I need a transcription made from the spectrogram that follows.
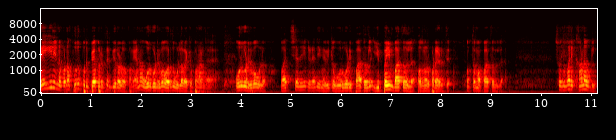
டெய்லி என்ன பண்ணால் புது புது பேப்பர் எடுத்து பீரோவில் வைப்பாங்க. ஏன்னா ஒரு கோடி ரூபா வருது உள்ளே வைக்க போகிறாங்க ஒரு கோடி ரூபா உள்ள வச்சதே கிடையாது. எங்கள் வீட்டில் ஒரு கோடி பார்த்ததில்ல இப்போயும் பார்த்ததில்ல. பதினோரு படம் எடுத்து மொத்தமாக பார்த்ததில்ல. ஸோ இந்த மாதிரி கனவுகள்.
